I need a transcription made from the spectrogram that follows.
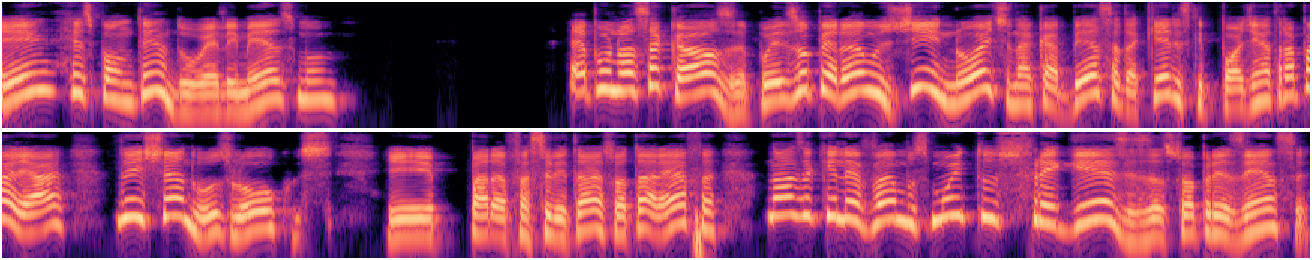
E, respondendo ele mesmo, é por nossa causa, pois operamos dia e noite na cabeça daqueles que podem atrapalhar, deixando-os loucos. E, para facilitar sua tarefa, nós aqui levamos muitos fregueses à sua presença,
